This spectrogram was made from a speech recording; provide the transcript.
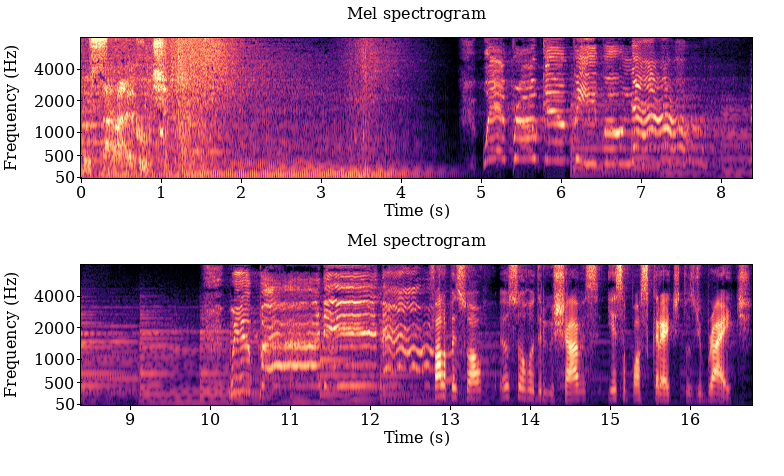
do Salada Cult. We're broken people now. We're burning out. Fala pessoal, eu sou o Rodrigo Chaves e esse é o pós-créditos de Bright,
